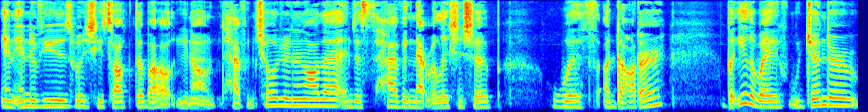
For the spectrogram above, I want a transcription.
in interviews when she talked about, you know, having children and all that and just having that relationship with a daughter. But either way, gender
